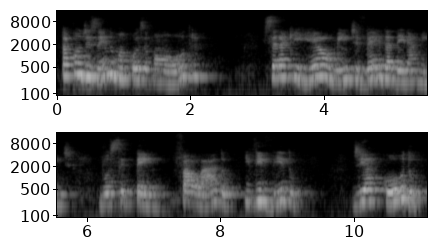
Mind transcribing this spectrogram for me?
Está condizendo uma coisa com a outra? Será que realmente, verdadeiramente, você tem falado e vivido de acordo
